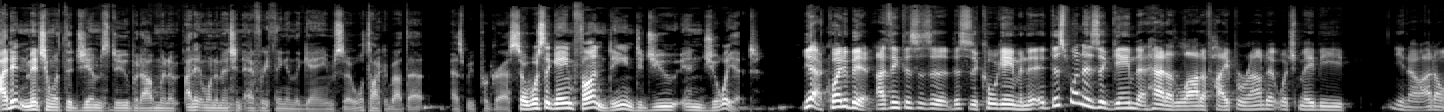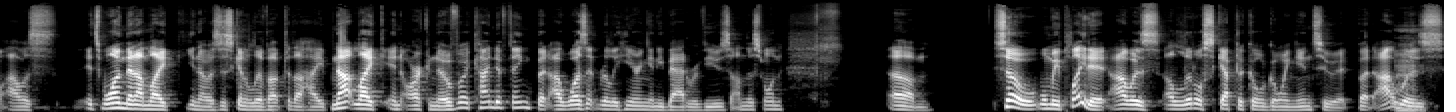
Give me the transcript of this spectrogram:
I didn't mention what the gyms do, but I'm gonna. I didn't want to mention everything in the game, so we'll talk about that as we progress. So, was the game fun, Dean? Did you enjoy it? Yeah, quite a bit. I think this is a this is a cool game, and it, this one is a game that had a lot of hype around it, which maybe you know I don't I was. It's one that I'm like, you know, is this going to live up to the hype? Not like an Arc Nova kind of thing, but I wasn't really hearing any bad reviews on this one. Um, so when we played it, I was a little skeptical going into it, but I Mhm. was,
